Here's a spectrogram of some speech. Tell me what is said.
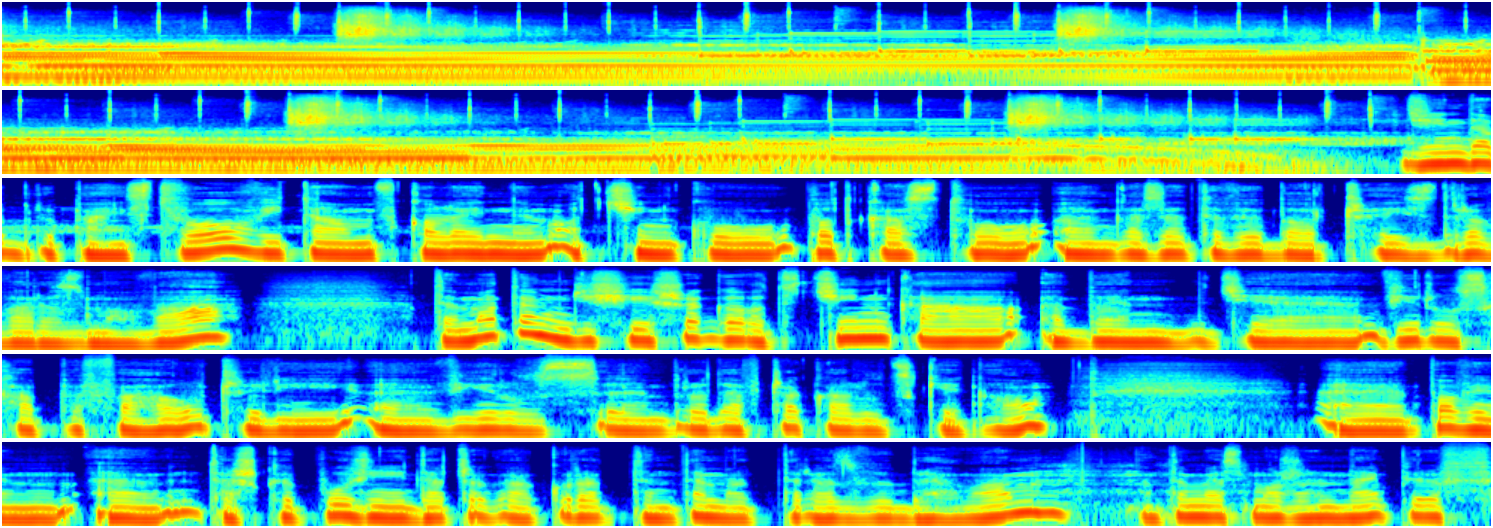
Dzień dobry Państwu. Witam w kolejnym odcinku podcastu Gazety Wyborczej Zdrowa Rozmowa. Tematem dzisiejszego odcinka będzie wirus HPV, czyli wirus brodawczaka ludzkiego. Powiem troszkę później, dlaczego akurat ten temat teraz wybrałam. Natomiast może najpierw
